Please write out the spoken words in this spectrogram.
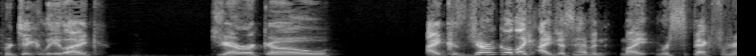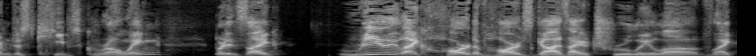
particularly like Jericho. I because Jericho, like I just haven't my respect for him just keeps growing. But it's like really like heart of hearts guys I truly love. Like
